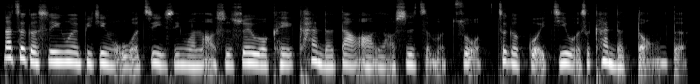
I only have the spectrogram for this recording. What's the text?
那这个是因为毕竟我。自己是英文老师，所以我可以看得到啊，老师怎么做这个轨迹，我是看得懂的。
